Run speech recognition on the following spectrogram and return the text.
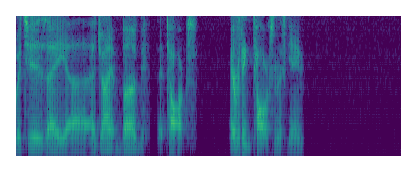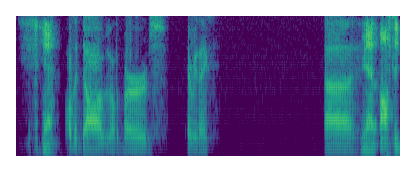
which is a uh, a giant bug that talks. Everything talks in this game. Yeah, All the dogs, all the birds, everything. Uh, yeah, and often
